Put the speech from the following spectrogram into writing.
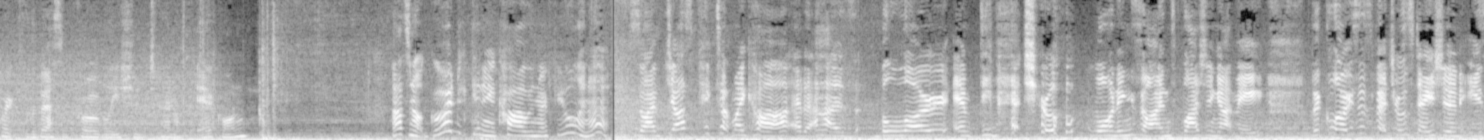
Hope for the best. I probably should turn off the aircon. That's not good, getting a car with no fuel in it. So I've just picked up my car and it has below empty petrol warning signs flashing at me. The closest petrol station is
